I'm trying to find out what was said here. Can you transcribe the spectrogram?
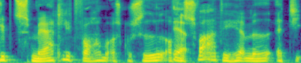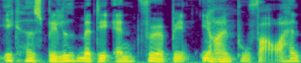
dybt smerteligt for ham at skulle sidde og ja. forsvare det her med, at de ikke havde spillet med det anførerbind i mm. regnbuefarver. Han,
